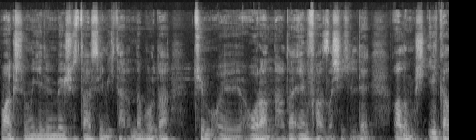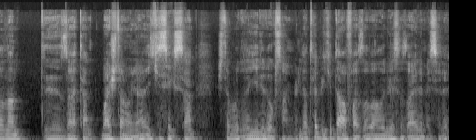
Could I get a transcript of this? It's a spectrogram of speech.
maksimum 7500 tavsiye miktarında burada tüm e, oranlarda en fazla şekilde alınmış. İlk alınan e, zaten baştan oynanan 2.80 işte burada da 7.91 ile tabii ki daha fazla da alabilirsiniz ayrı mesele.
